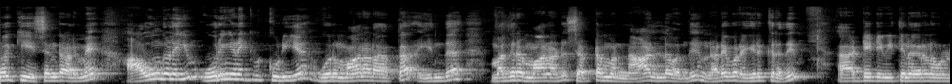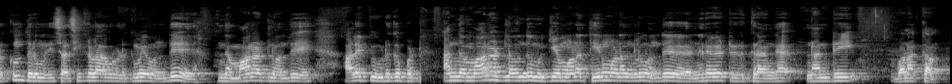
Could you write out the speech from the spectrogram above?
நோக்கி சென்றாலுமே அவங்களையும் ஒருங்கிணைக்கக்கூடிய ஒரு மாநாடாகத்தான் இந்த மதுரை மாநாடு செப்டம்பர் நாலில் வந்து நடைபெற இருக்கிறது. டிடி வித்யநகரன் அவர்களுக்கும் திருமதி சசிகலா அவர்களுக்குமே வந்து இந்த மாநாட்டில் வந்து அழைப்பு விடுக்கப்பட்டு அந்த மாநாட்டில் வந்து முக்கியமான தீர்மானங்களும் வந்து நிறைவேற்றிருக்கிறாங்க. நன்றி வணக்கம்.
